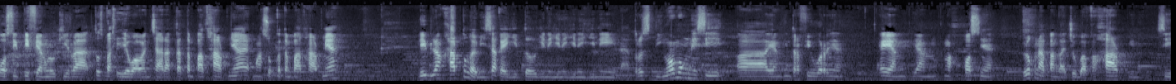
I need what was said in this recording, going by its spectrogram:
positif yang lo kira. Terus pas dia wawancara ke tempat HARP-nya, masuk ke tempat HARP-nya, dia bilang HARP tuh nggak bisa kayak gitu, gini gini gini gini. Nah terus di ngomong nih si uh, yang interviewernya, eh yang yang nge-hostnya, lo kenapa nggak coba ke HARP gini? Si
